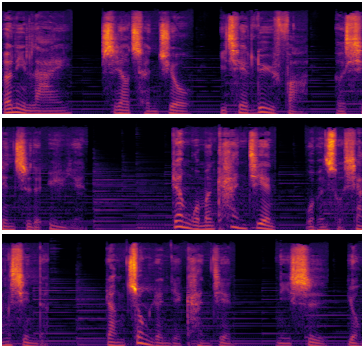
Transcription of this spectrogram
而你来是要成就一切律法和先知的预言，让我们看见我们所相信的，让众人也看见你是永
